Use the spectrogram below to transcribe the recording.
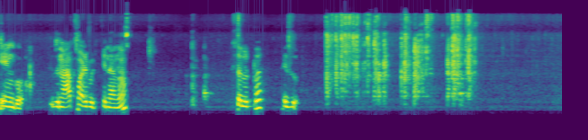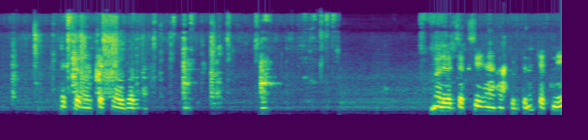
ಹೆಂಗೋ. ಇದನ್ನ ಆಫ್ ಮಾಡಿಬಿಡ್ತೀನಿ ನಾನು. ಸ್ವಲ್ಪ ಇದು. ನೆಕ್ಸ್ಟ್ ನೋಡಿ ಚಟ್ನಿ ಒಗ್ಗರಣೆ ನೋಡಿ ಚಕ್ಸಿ ಹಾಕ್ಬಿಡ್ತೀನಿ. ಚಟ್ನಿ.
